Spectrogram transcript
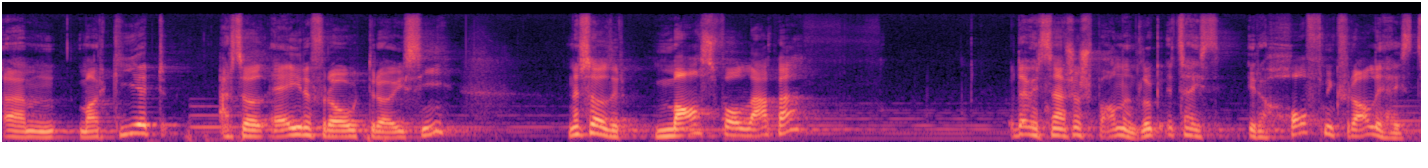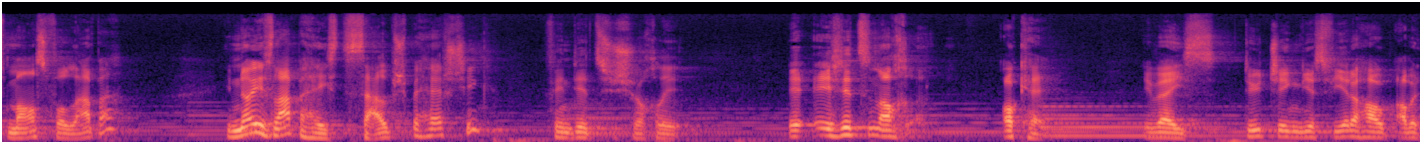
ähm, markiert, er soll einer Frau treu sein. Dann soll er massvoll leben. Und dann wird es dann schon spannend. Schau, jetzt heisst, ihre Hoffnung für alle heisst massvoll leben. Ihr neues Leben heisst Selbstbeherrschung. Finde ich jetzt schon ein bisschen... Ist jetzt nach... Okay, ich weiss, Deutsch irgendwie ein Viereinhalb. Aber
